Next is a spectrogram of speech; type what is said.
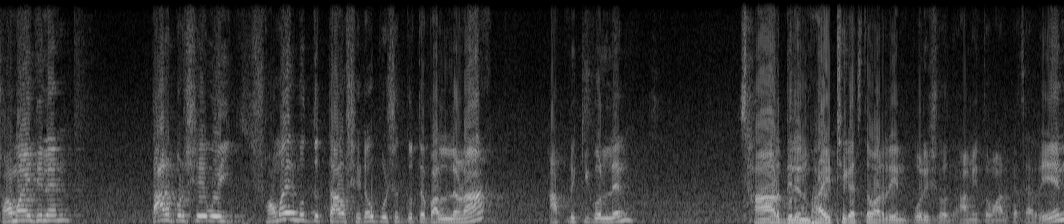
সময় দিলেন, তারপর সে ওই সময়ের মধ্যে তাও সেটাও পরিশোধ করতে পারল না। আপনি কি করলেন? ছাড় দিলেন, ভাই, ঠিক আছে, তোমার ঋণ পরিশোধ, আমি তোমার কাছে ঋণ,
